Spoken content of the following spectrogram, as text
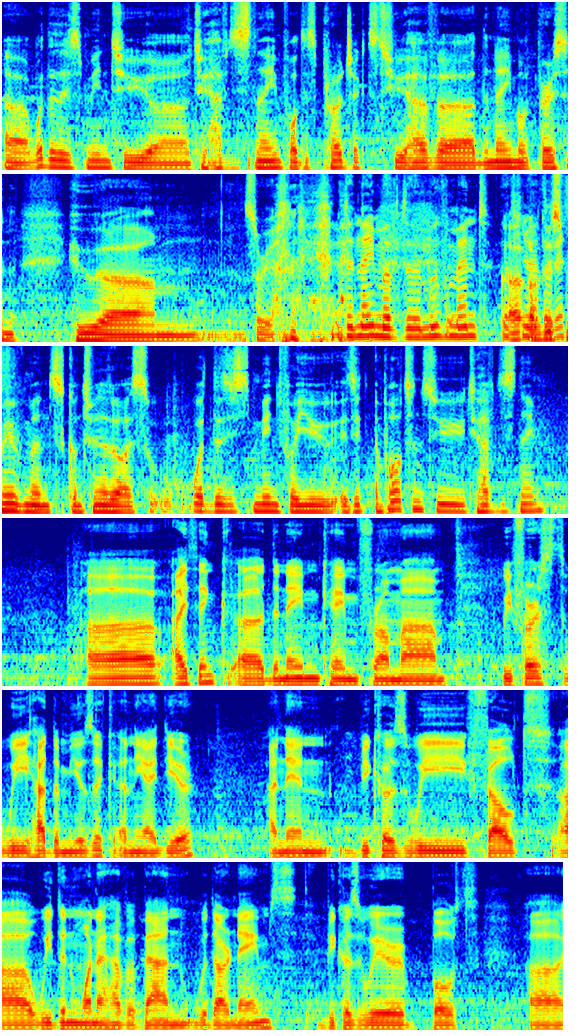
Uh, what does it mean to uh, to have this name for this project? To have uh, the name of a person who, um, sorry, The name of the movement, uh, of this movement, Continuadores. What does it mean for you? Is it important to to have this name? Uh, I think uh, the name came from um, we first we had the music and the idea, and then because we felt uh, we didn't want to have a band with our names because we're both uh,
